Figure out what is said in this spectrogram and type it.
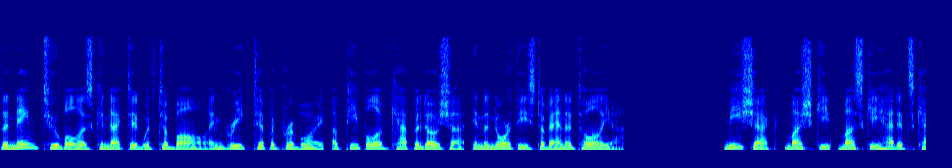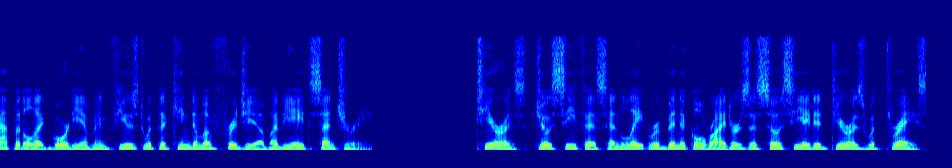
The name Tubal is connected with Tabal and Greek Tipaprivoi, a people of Cappadocia, in the northeast of Anatolia. Meshech, Mushki, Muski had its capital at Gordium and fused with the kingdom of Phrygia by the 8th century. Tiras, Josephus and late rabbinical writers associated Tiras with Thrace,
